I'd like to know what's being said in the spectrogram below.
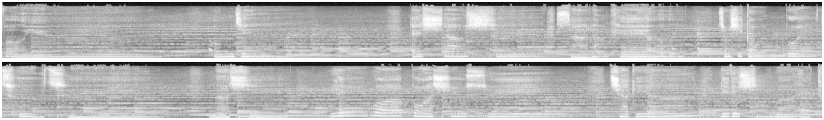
for you 언제 애샤오 男人黑暗总是讲不出嘴，那是你我半相随。车镜啊，你就是我的太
